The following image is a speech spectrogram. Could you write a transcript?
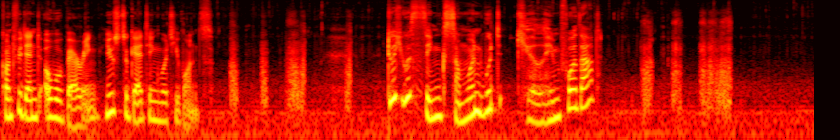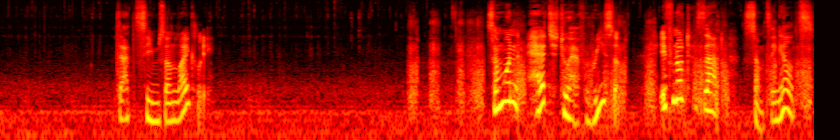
Confident, overbearing, used to getting what he wants. Do you think someone would kill him for that? That seems unlikely. Someone had to have a reason. If not that, something else.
